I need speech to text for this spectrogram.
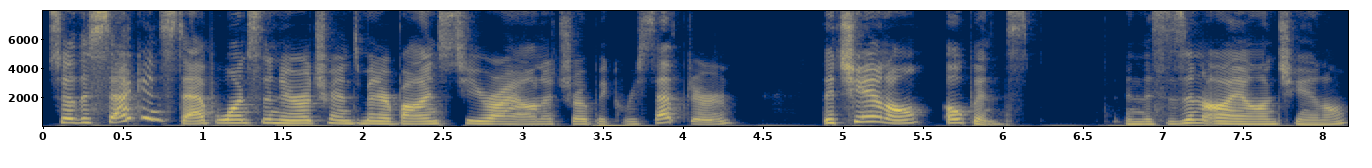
So the second step, once the neurotransmitter binds to your ionotropic receptor, the channel opens. And this is an ion channel.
